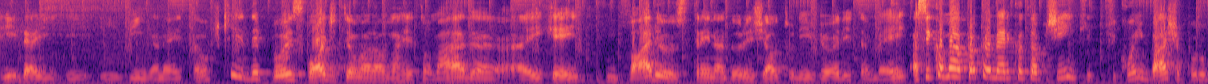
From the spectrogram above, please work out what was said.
ida e, e, e vinga, né? Então acho que depois pode ter uma nova retomada. A AKA vários treinadores de alto nível ali também. Assim como a própria American Top Team, que ficou embaixo por um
